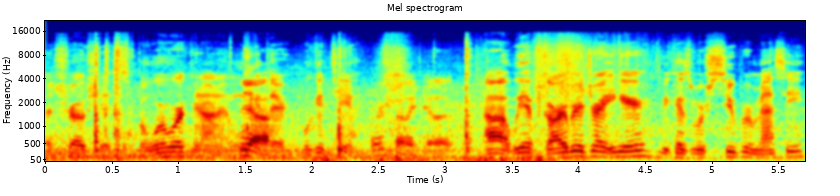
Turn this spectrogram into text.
atrocious, but we're working on it. We'll Yeah. get there. We'll get to you. We're trying to get it. Uh, we have garbage right here because we're super messy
